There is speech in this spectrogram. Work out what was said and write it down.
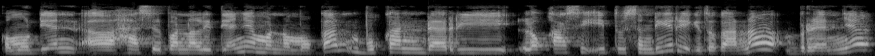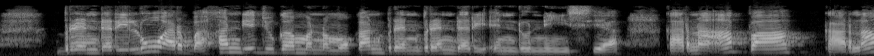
Kemudian uh, hasil penelitiannya menemukan bukan dari lokasi itu sendiri gitu karena brandnya brand dari luar bahkan dia juga menemukan brand-brand dari Indonesia. Karena apa? Karena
